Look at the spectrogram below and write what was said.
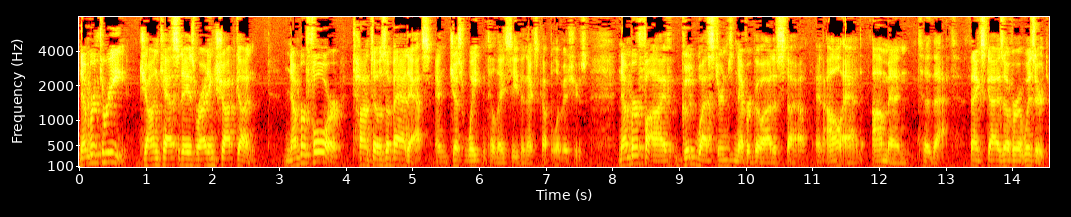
Number three, John Cassaday is riding shotgun. Number four, Tonto's a badass, and just wait until they see the next couple of issues. Number five, good westerns never go out of style, and I'll add amen to that. Thanks, guys, over at Wizard.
